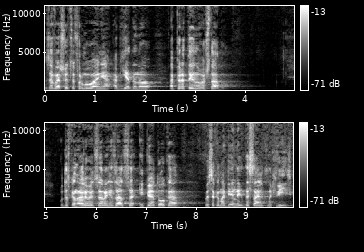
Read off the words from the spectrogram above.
Завершується формування об'єднаного оперативного штабу. Удосконалюється організація і підготовка високомобільних десантних військ.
